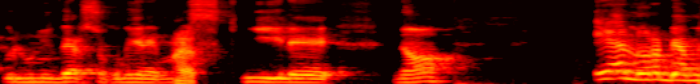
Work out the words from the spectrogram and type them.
quell'universo come dire certo. maschile, no? E allora abbiamo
